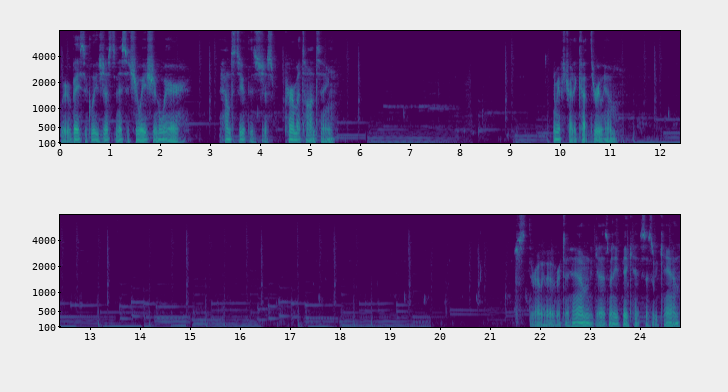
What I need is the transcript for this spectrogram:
we're basically just in a situation where Houndstooth is just perma taunting. And we have to try to cut through him. Just throw it over to him to get as many big hits as we can.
